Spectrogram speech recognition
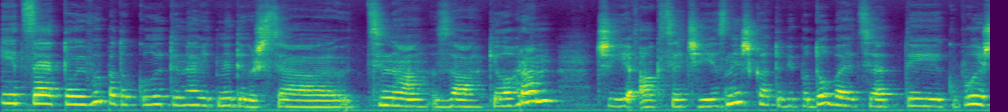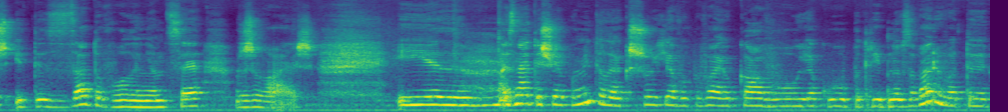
І це той випадок, коли ти навіть не дивишся ціна за кілограм, чи є акція, чи є знижка, тобі подобається, ти купуєш і ти з задоволенням це вживаєш. І е, знаєте, що я помітила, якщо я випиваю каву, яку потрібно заварювати,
